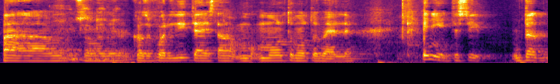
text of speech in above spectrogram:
ma insomma cose fuori di testa, mo- molto molto belle. E niente, sì, da-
